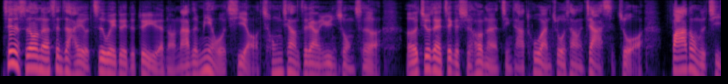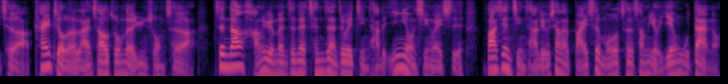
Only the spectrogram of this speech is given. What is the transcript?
这个时候呢，甚至还有自卫队的队员哦，拿着灭火器哦，冲向这辆运送车。而就在这个时候呢，警察突然坐上了驾驶座。发动的汽车啊，开走了燃烧中的运送车啊。正当行员们正在称赞这位警察的英勇行为时，发现警察留下了白色摩托车上面有烟雾弹哦。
